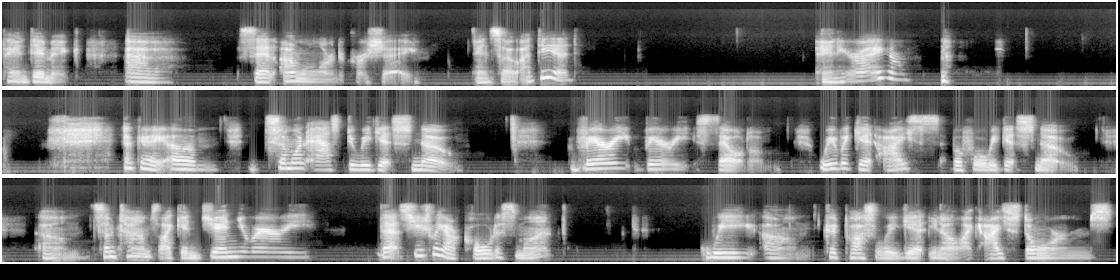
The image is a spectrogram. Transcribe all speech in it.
pandemic, I said, I want to learn to crochet. And so I did. And here I am. okay, um, someone asked, Do we get snow? Very, very seldom. We would get ice before we get snow. Um, sometimes, like in January, that's usually our coldest month we um, could possibly get, you know, like ice storms,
